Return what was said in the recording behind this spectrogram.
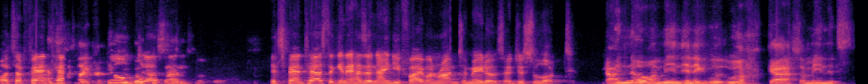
well, it's a fantastic like, film. It's fantastic, and it has a 95 on Rotten Tomatoes. I just looked. I know. I mean, and it, ugh, gosh, I mean, it's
